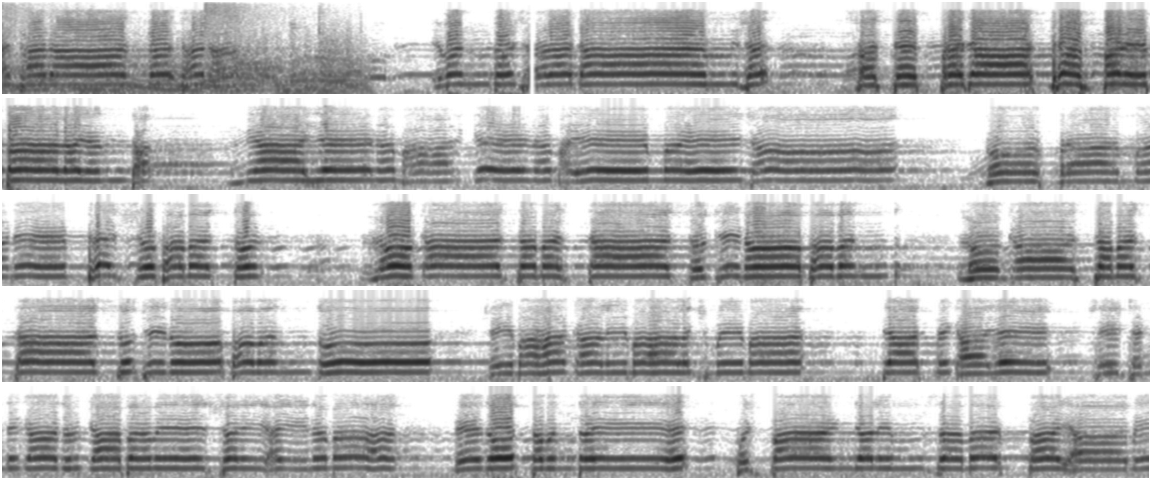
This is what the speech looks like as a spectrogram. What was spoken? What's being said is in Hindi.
अधरास्तधन इवन्तु शरदांश स्वस्य प्रजाभ्यः परिपालयन्त। न्यायेन मार्गेण मये महेशा। गोब्राह्मणेभ्यः शुभमस्तु। लोकाः समस्ताः सुखिनो भवन्तु। लोकाः समस्ताः सुखिनो भवन्तु। श्री महाकाली महालक्ष्मी महात्यात्मिकायै श्री चंडिका दुर्गा परमेश्वरी नमः। वेदोक्तमन्त्रैः पुष्पाञ्जलिं समर्पयामि।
